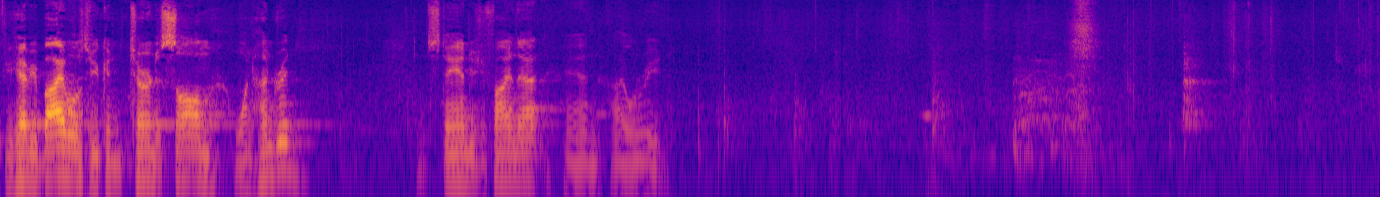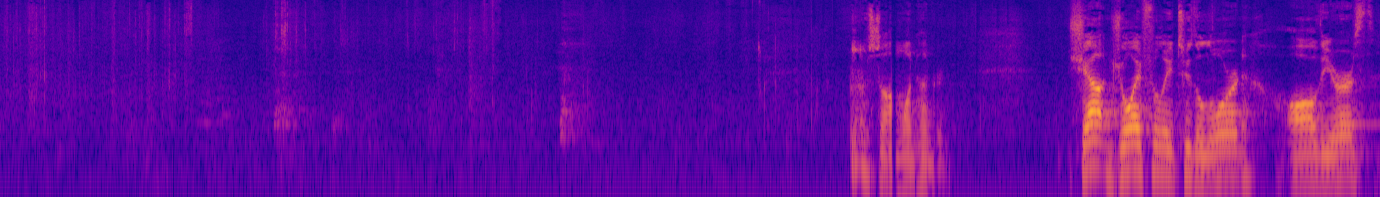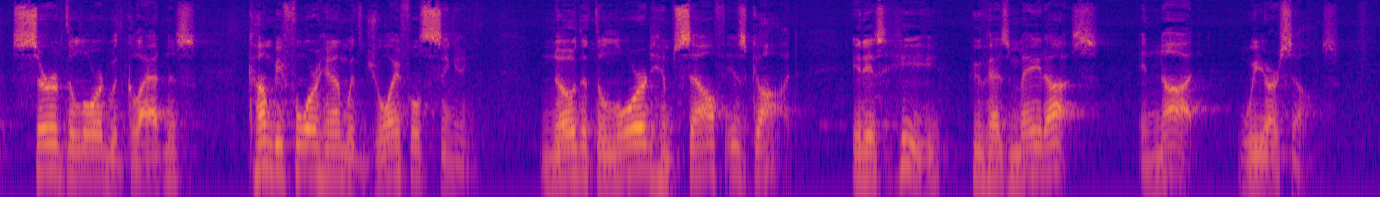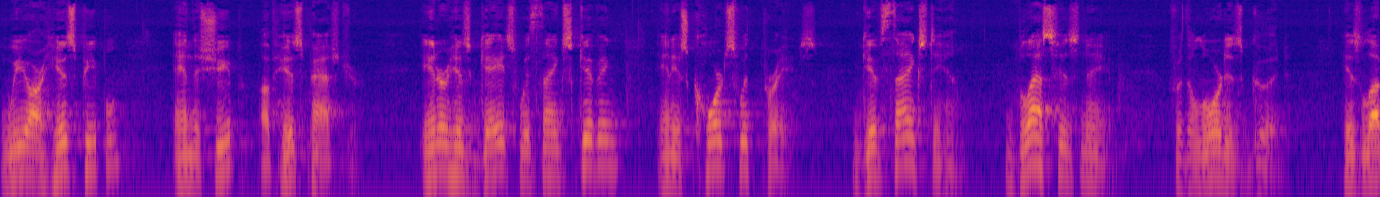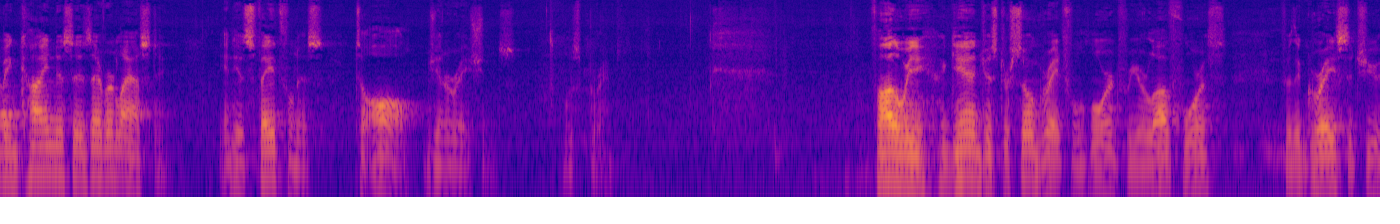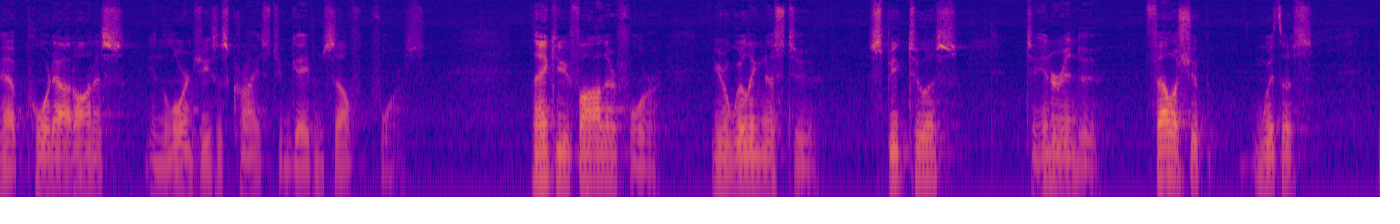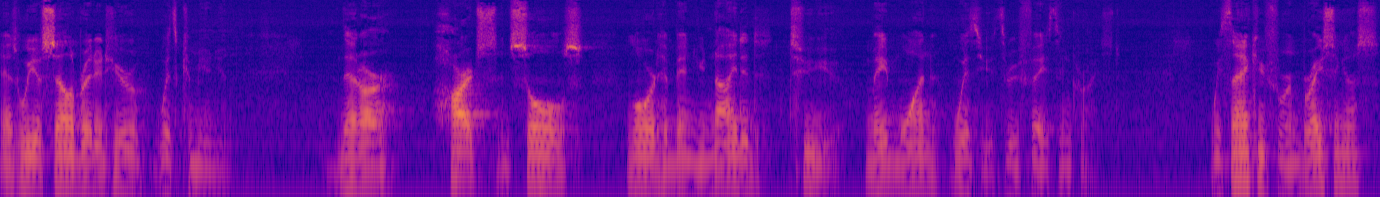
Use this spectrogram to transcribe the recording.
If you have your Bibles, you can turn to Psalm 100 and stand as you find that, and I will read. Psalm 100. Shout joyfully to the Lord, all the earth. Serve the Lord with gladness. Come before him with joyful singing. Know that the Lord himself is God. It is he who has made us, and not we ourselves. We are his people and the sheep of his pasture. Enter his gates with thanksgiving and his courts with praise. Give thanks to him. Bless his name, for the Lord is good. His loving kindness is everlasting, and his faithfulness to all generations. Let's pray. Father, we again just are so grateful, Lord, for your love for us, for the grace that you have poured out on us in the Lord Jesus Christ, who gave himself for us. Thank you, Father, for your willingness to speak to us, to enter into fellowship with us as we have celebrated here with communion. That our hearts and souls, Lord, have been united to you, made one with you through faith in Christ. We thank you for embracing us,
